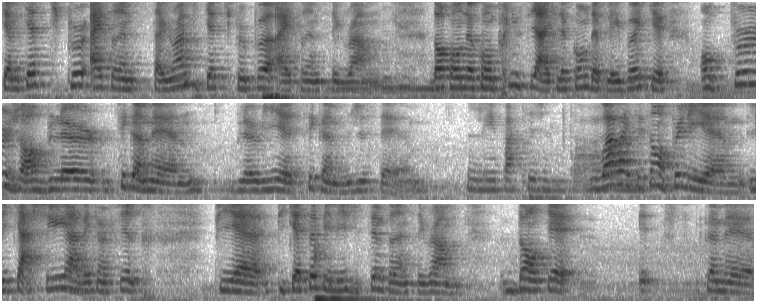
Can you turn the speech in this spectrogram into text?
comme qu'est-ce qui peut être sur Instagram puis qu'est-ce qui peut pas être sur Instagram. Mm-hmm. Donc on a compris aussi avec le compte de Playboy que on peut genre blur, tu sais comme blurry, tu sais comme juste les parties génitales. Ouais ouais, c'est ça, on peut les, les cacher avec un filtre. Puis, euh, puis que ça, c'est légitime sur Instagram. Donc, euh, comme euh,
